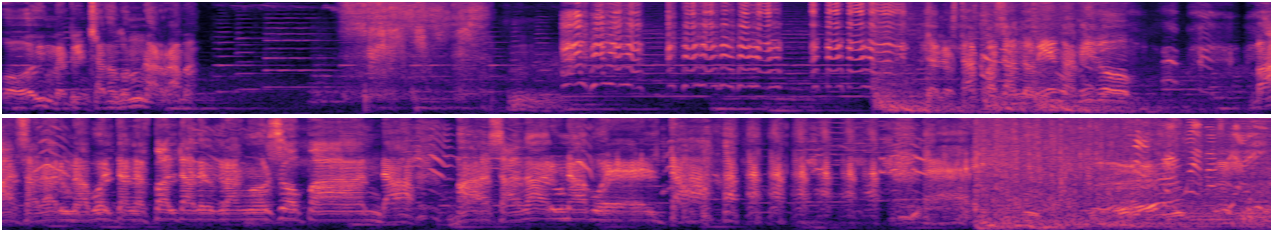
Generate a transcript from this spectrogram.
Hoy me he pinchado con una rama. ¿Te lo estás pasando bien, amigo? Vas a dar una vuelta en la espalda del gran oso panda. Vas a dar una vuelta. ¡No te muevas de ahí!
